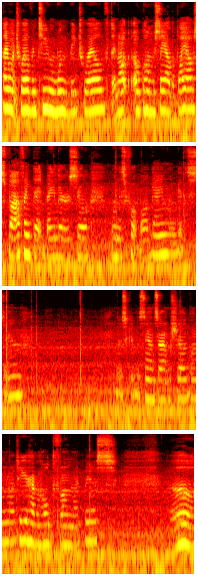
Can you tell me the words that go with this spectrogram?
they went 12 and 2 and won the Big 12. They knocked Oklahoma State out of the playoffs, but I think that Baylor will still win this football game. Let me get this down. Let's get the sound. Sorry, I'm struggling right here. Having to hold the phone like this. Oh,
